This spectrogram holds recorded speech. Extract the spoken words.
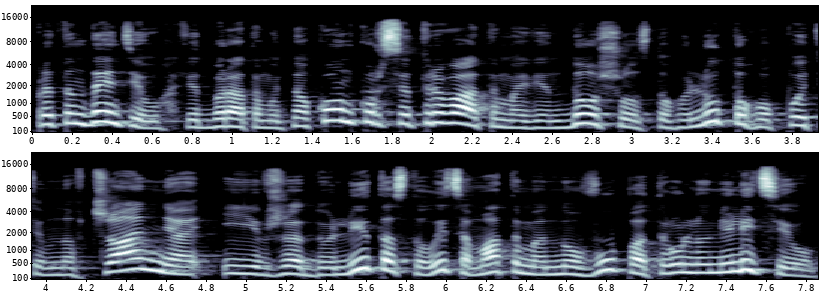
Претендентів відбиратимуть на конкурсі. Триватиме він до 6 лютого, потім навчання, і вже до літа столиця матиме нову патрульну міліцію.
